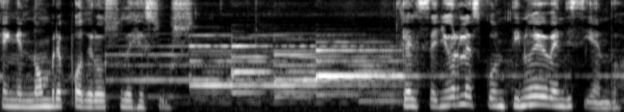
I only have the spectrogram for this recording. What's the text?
En el nombre poderoso de Jesús. Que el Señor les continúe bendiciendo.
